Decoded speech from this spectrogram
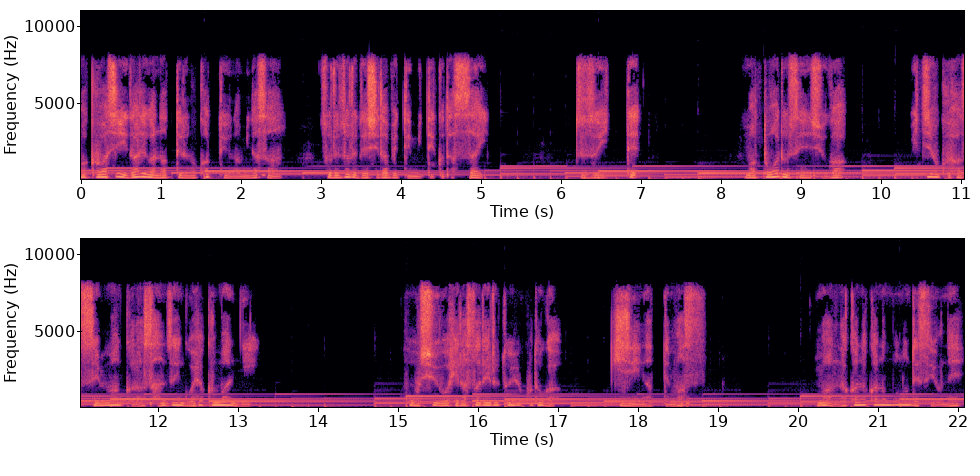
まあ、詳しい誰がなってるのかっていうのは皆さんそれぞれで調べてみてください。続いて、ま、とある選手が1億8000万から3500万に報酬を減らされるということが記事になってます。まあなかなかのものですよね。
